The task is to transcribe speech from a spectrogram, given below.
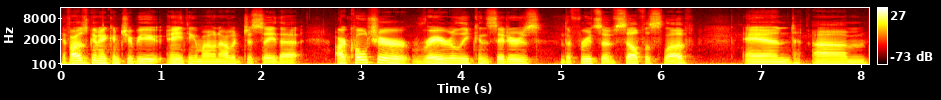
if I was going to contribute anything of my own, I would just say that our culture rarely considers the fruits of selfless love, and um,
